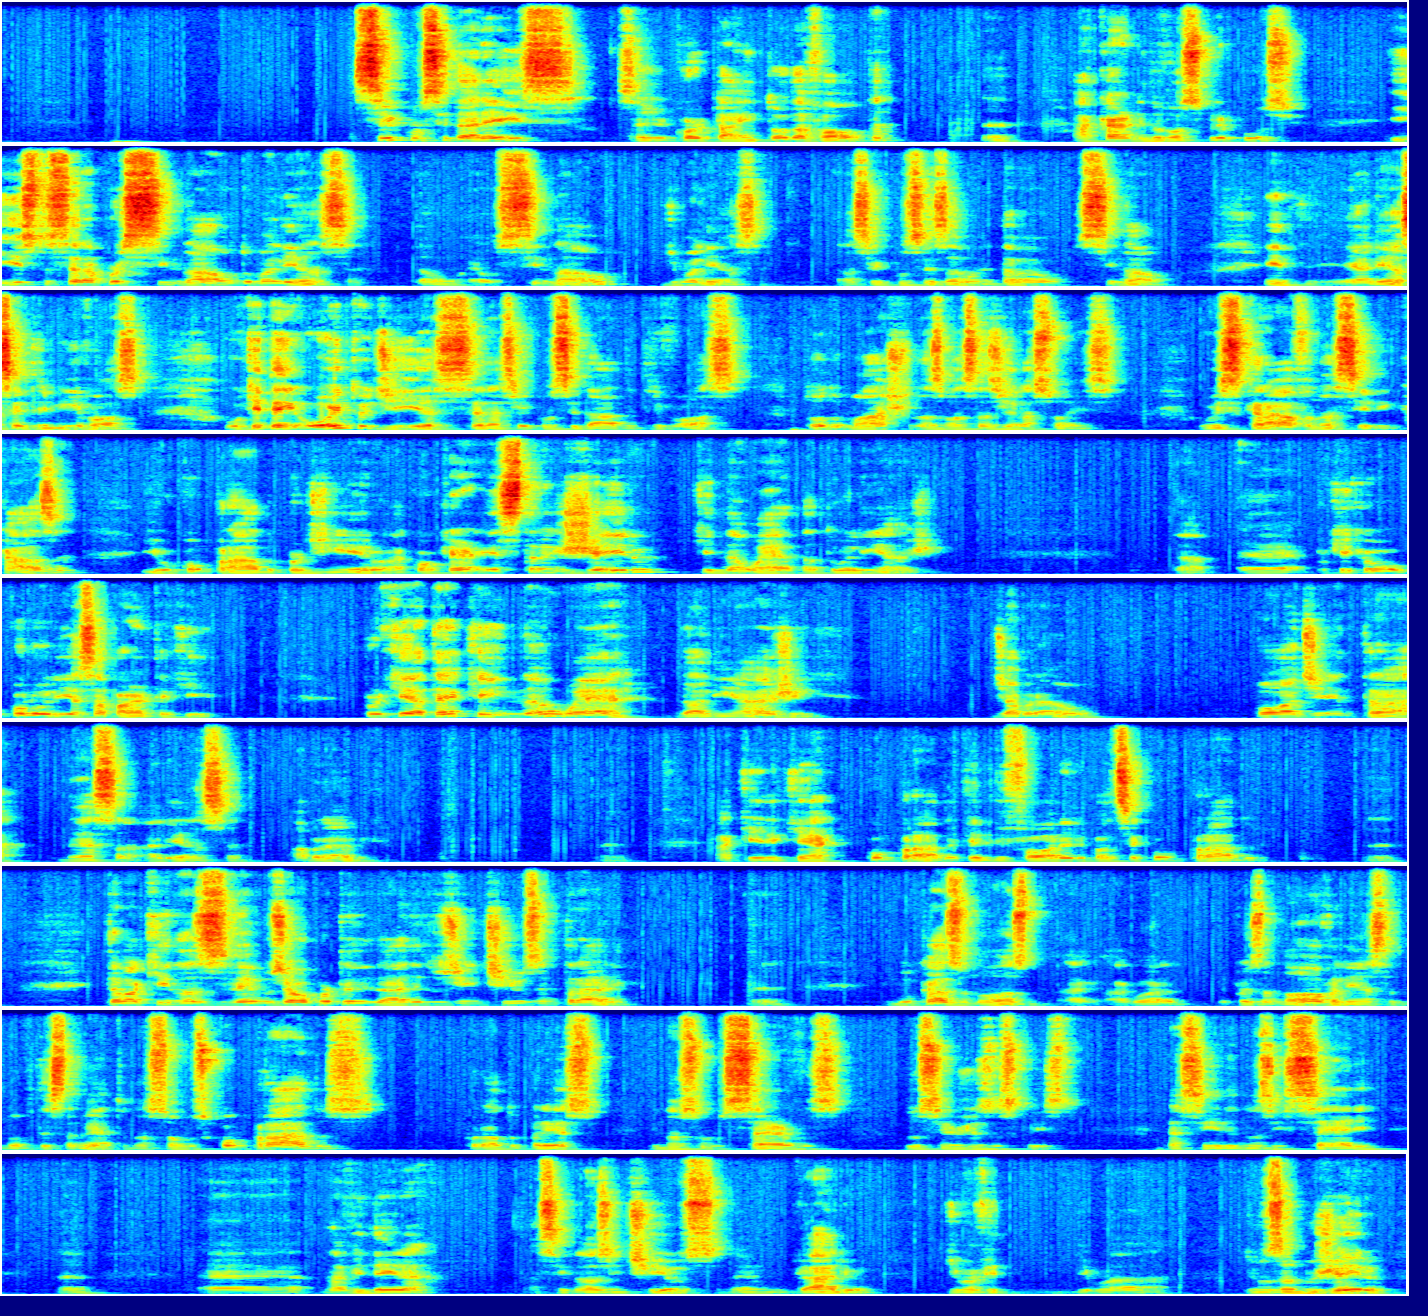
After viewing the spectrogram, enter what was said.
circuncidareis, ou seja, cortar em toda volta, né, a carne do vosso prepúcio, e isto será por sinal de uma aliança. Então, é o sinal de uma aliança. A circuncisão, então, é um sinal. É a aliança entre mim e vós. O que tem oito dias será circuncidado entre vós, todo macho nas vossas gerações, o escravo nascido em casa e o comprado por dinheiro a qualquer estrangeiro que não é da tua linhagem. Tá? É, por que, que eu colori essa parte aqui? Porque até quem não é da linhagem de Abraão pode entrar nessa aliança abraâmica. Né? Aquele que é comprado, aquele de fora, ele pode ser comprado. Né? Então aqui nós vemos já a oportunidade dos gentios entrarem. Né? No caso nós, agora, depois da nova aliança do Novo Testamento, nós somos comprados por alto preço e nós somos servos do Senhor Jesus Cristo. Assim ele nos insere é, na videira. Assim nós gentios, um galho de uma, de uma de um zambujeiro,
